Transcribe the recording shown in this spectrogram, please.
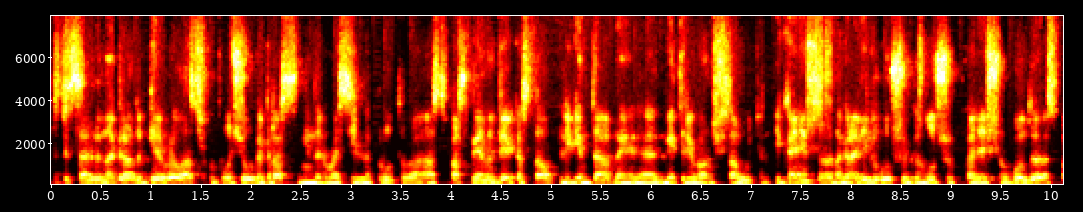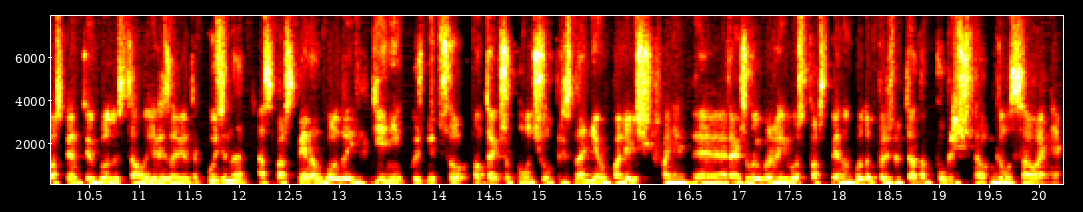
Специальную награду «Первая ласточка» получил как раз Нинель Васильевна Крутова. А спортсменом века стал легендарный э, Дмитрий Иванович Саутин. И, конечно же, наградили лучших из лучших уходящего года. Спортсменкой года стала Елизавета Кузина, а спортсменом года Евгений Кузнецов. Он также получил признание у болельщиков. Они э, также выбрали его спортсменом года по результатам публичного голосования.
